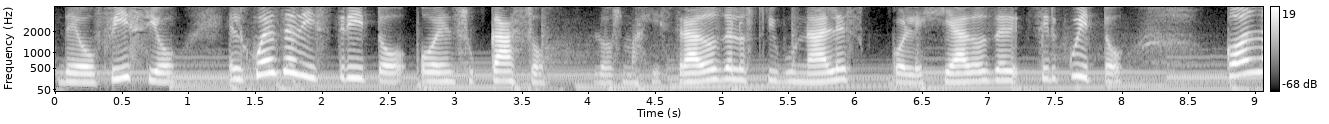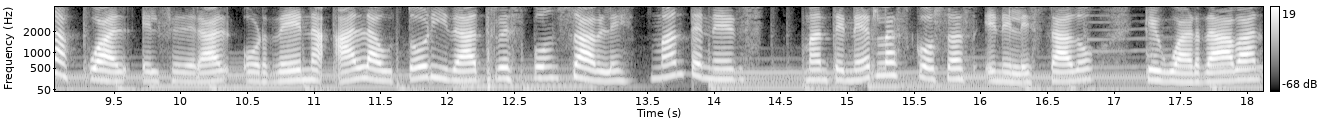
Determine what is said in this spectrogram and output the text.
de oficio, el juez de distrito o en su caso los magistrados de los tribunales colegiados de circuito, con la cual el federal ordena a la autoridad responsable mantener, mantener las cosas en el estado que guardaban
